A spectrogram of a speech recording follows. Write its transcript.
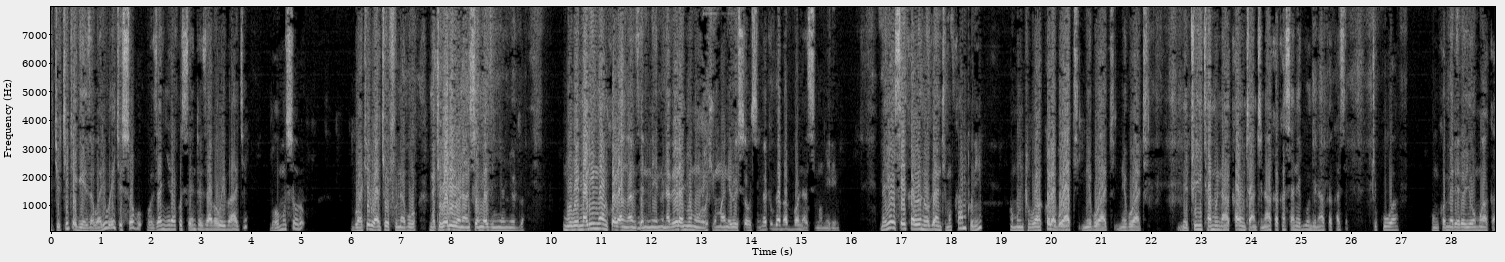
ekyo kitegeeza waliwo ekisobo ozanyira ku sente z'abawi baaki b'omusolo gwate lwaki ofuna bwo nga tewaliwo na nsonga zinyonyoddwa mu bwe nalinga nkola nga nze neno nabeera nnyo mu human resource nga tugaba bonus mu mirimu. Naye oseekawo nooga nti mu kampuni omuntu bw'akola bwati ne bwati ne bwati ne tuyitamu n'accountant n'akakasa ne gundi n'akakasa tukuwa ku nkomerero y'omwaka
